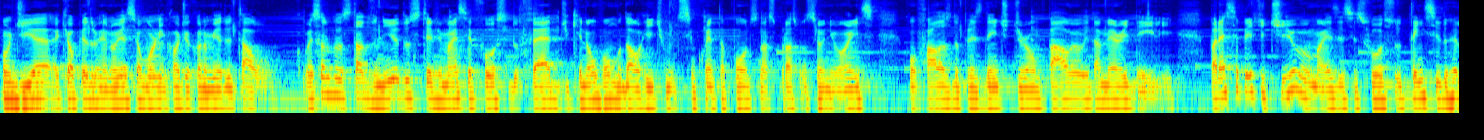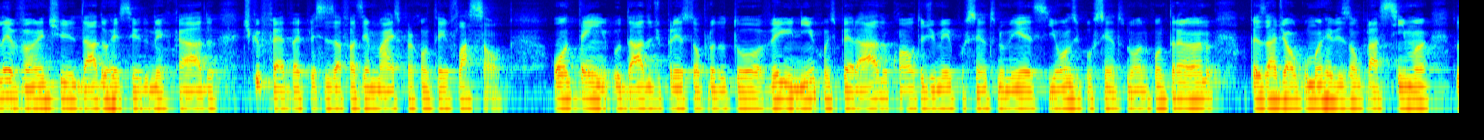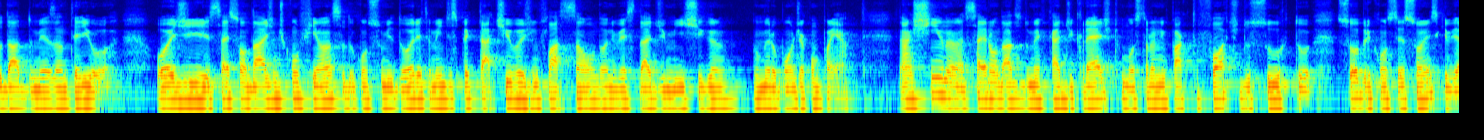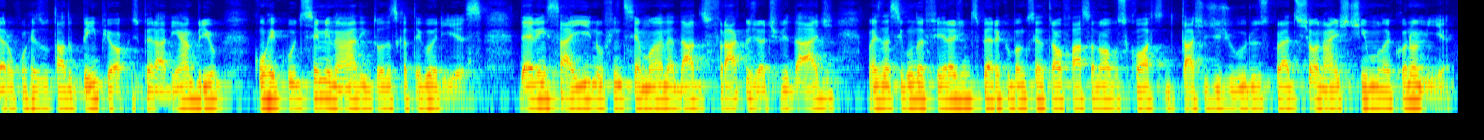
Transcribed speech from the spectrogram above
Bom dia, aqui é o Pedro Renault e esse é o Morning Call de Economia do Itaú. Começando pelos Estados Unidos, teve mais reforço do Fed de que não vão mudar o ritmo de 50 pontos nas próximas reuniões, com falas do presidente Jerome Powell e da Mary Daly. Parece repetitivo, mas esse esforço tem sido relevante, dado o receio do mercado de que o Fed vai precisar fazer mais para conter a inflação. Ontem, o dado de preço ao produtor veio em linha com o esperado, com alta de 0,5% no mês e 11% no ano contra ano, apesar de alguma revisão para cima do dado do mês anterior. Hoje sai sondagem de confiança do consumidor e também de expectativas de inflação da Universidade de Michigan, número bom de acompanhar. Na China, saíram dados do mercado de crédito mostrando o impacto forte do surto sobre concessões, que vieram com resultado bem pior que o esperado em abril, com recuo disseminado em todas as categorias. Devem sair no fim de semana dados fracos de atividade, mas na segunda-feira a gente espera que o Banco Central faça novos cortes de taxa de juros para adicionar estímulo à economia.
